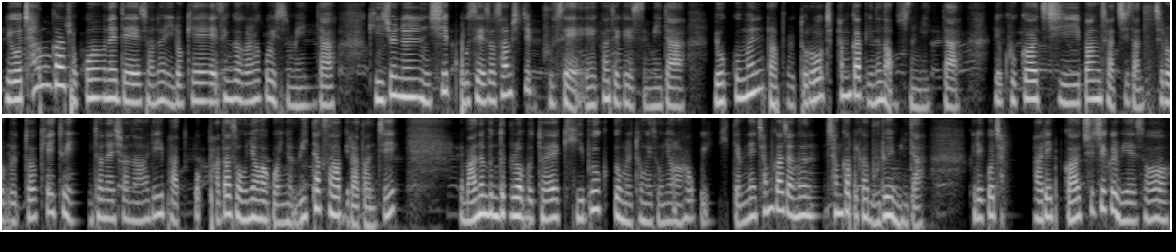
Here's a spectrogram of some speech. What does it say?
그리고 참가 조건에 대해서는 이렇게 생각을 하고 있습니다. 기준은 15세에서 39세가 되겠습니다. 요금은 어, 별도로 참가비는 없습니다. 국가 지방자치단체로부터 K2 인터내셔널이 받아서 운영하고 있는 위탁 사업이라든지 많은 분들로부터의 기부금을 통해서 운영을 하고 있기 때문에 참가자는 참가비가 무료입니다. 그리고 자립과 취직을 위해서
